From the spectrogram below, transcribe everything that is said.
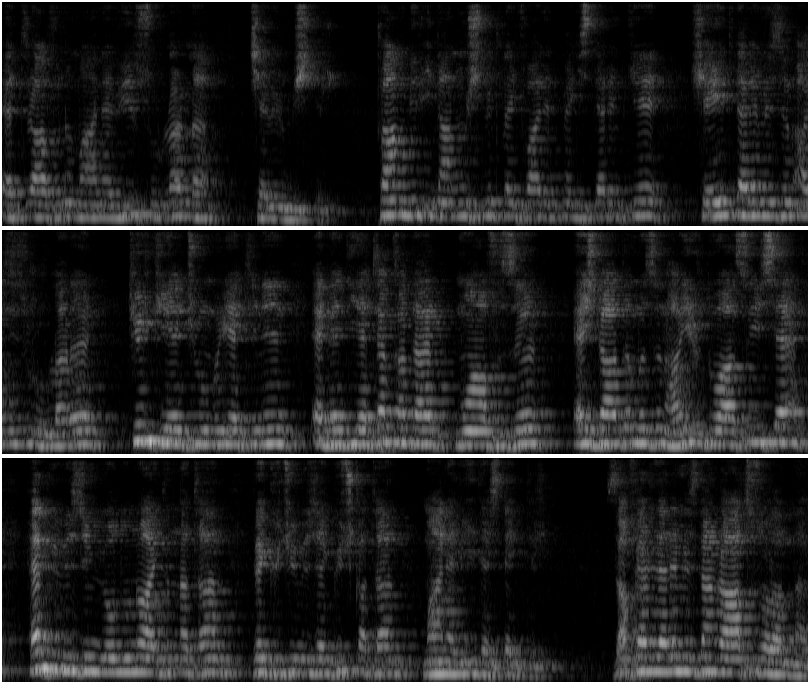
etrafını manevi surlarla çevirmiştir. Tam bir inanmışlıkla ifade etmek isterim ki şehitlerimizin aziz ruhları Türkiye Cumhuriyeti'nin ebediyete kadar muhafızı, ecdadımızın hayır duası ise hepimizin yolunu aydınlatan ve gücümüze güç katan manevi destektir. Zaferlerimizden rahatsız olanlar,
